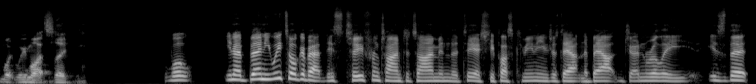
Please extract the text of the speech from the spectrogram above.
we might see. Well, you know, Bernie, we talk about this too from time to time in the THT Plus community and just out and about generally, is that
